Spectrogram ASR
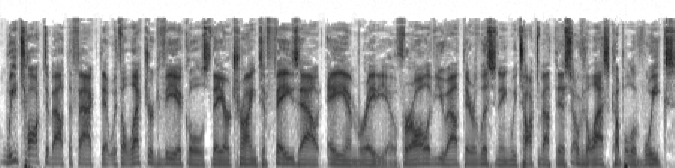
we talked about the fact that with electric vehicles, they are trying to phase out AM radio. For all of you out there listening, we talked about this over the last couple of weeks.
